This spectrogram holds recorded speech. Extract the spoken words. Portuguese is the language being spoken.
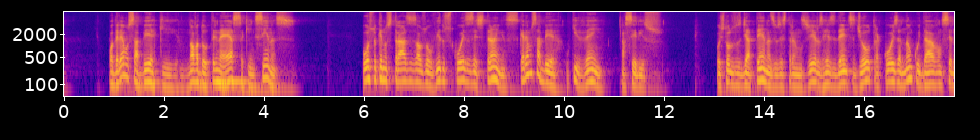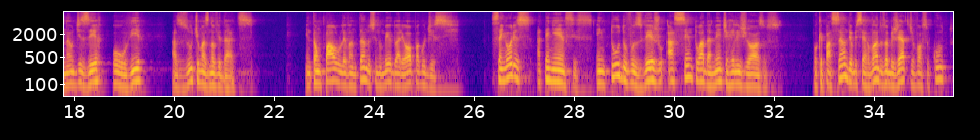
Poderemos saber que nova doutrina é essa que ensinas? Posto que nos trazes aos ouvidos coisas estranhas, queremos saber o que vem a ser isso. Pois todos os de Atenas e os estrangeiros residentes de outra coisa não cuidavam senão dizer ou ouvir as últimas novidades. Então Paulo, levantando-se no meio do Areópago, disse: Senhores atenienses, em tudo vos vejo acentuadamente religiosos, porque passando e observando os objetos de vosso culto,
